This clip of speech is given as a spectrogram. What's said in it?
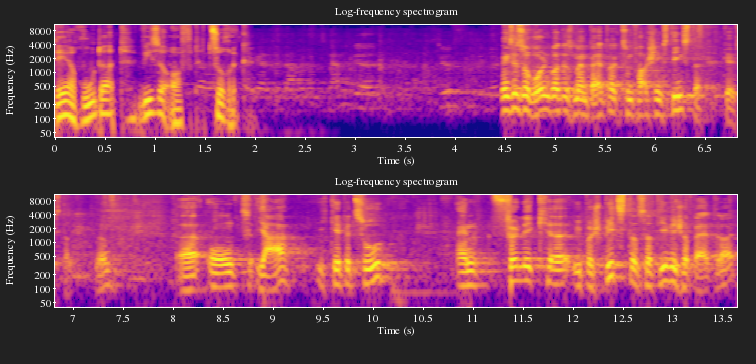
Der rudert wie so oft zurück. Wenn Sie so wollen, war das mein Beitrag zum Faschingsdienstag gestern. Äh, und ja, ich gebe zu, ein völlig äh, überspitzter satirischer Beitrag,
